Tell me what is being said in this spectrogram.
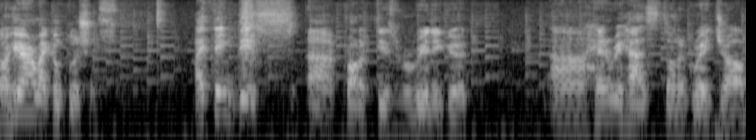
So here are my conclusions. I think this uh, product is really good. Uh, Henry has done a great job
